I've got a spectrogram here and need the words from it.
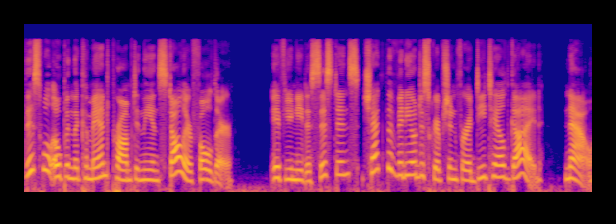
This will open the command prompt in the Installer folder. If you need assistance, check the video description for a detailed guide. Now,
